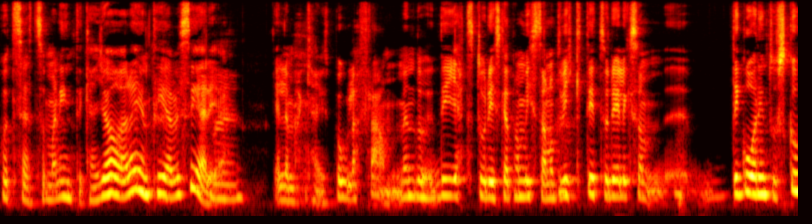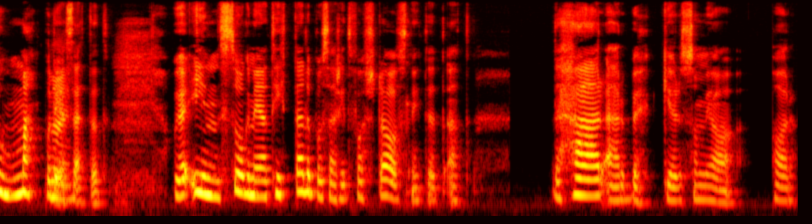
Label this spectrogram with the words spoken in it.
på ett sätt som man inte kan göra i en tv-serie. Eller man kan ju spola fram, men då, Mm. det är jättestor risk att man missar något viktigt så det är liksom, eh, det går inte att skumma på det Nej. sättet. Och jag insåg när jag tittade på särskilt första avsnittet att det här är böcker som jag har,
